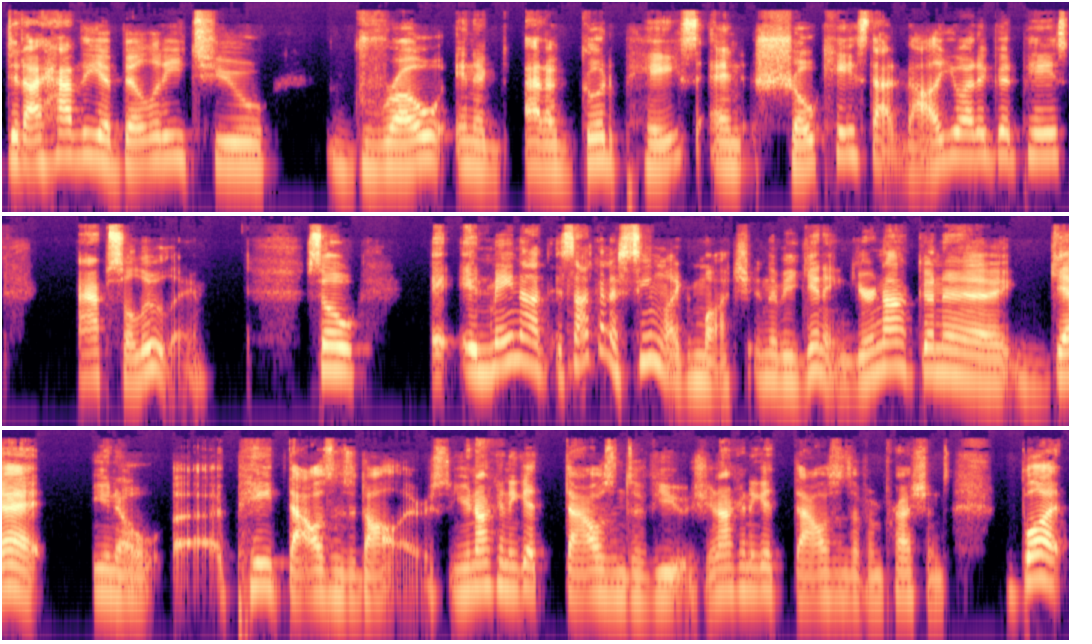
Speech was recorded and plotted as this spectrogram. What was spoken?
Did I have the ability to grow in a at a good pace and showcase that value at a good pace? Absolutely. So it, it may not it's not going to seem like much in the beginning. You're not going to get you know uh, paid thousands of dollars. You're not going to get thousands of views. You're not going to get thousands of impressions. But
